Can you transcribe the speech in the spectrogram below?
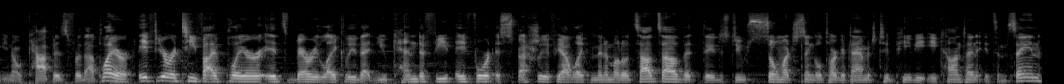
you know cap is for that player. If you're a t5 player it's very likely that you can defeat a fort especially if you have like Minamoto Cao Cao that they just do so much single target damage to PvE content. It's insane.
